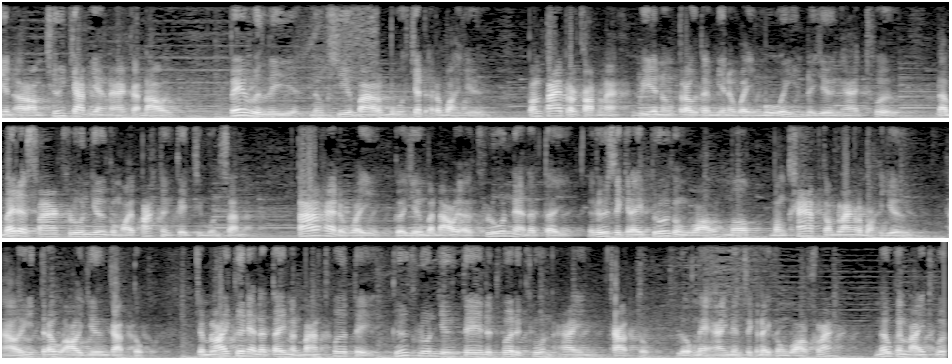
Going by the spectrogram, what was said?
មានអារម្មណ៍ឈឺចាប់យ៉ាងណាក៏ដោយពេលវេលានឹងព្យាបាលរបួសចិត្តរបស់យើងប៉ុន្តែប្រកាសណាស់វានឹងត្រូវតែមានអ្វីមួយដែលយើងអាចធ្វើដើម្បីរក្សាខ្លួនយើងកុំឲ្យប៉ះទង្គិចជាមុនសិនតើហេតុអ្វីក៏យើងបដ ாய் ឲ្យខ្លួនអ្នកដតីឬសេចក្តីព្រួយកង្វល់មកបង្ខាតកម្លាំងរបស់យើងហើយត្រូវឲ្យយើងកាត់ទុក ចម្លើយគឺអ្នកដតីមិនបានធ្វើទេគឺខ្លួនយើងទេដែលធ្វើឲ្យខ្លួនឯងកើតទុក្ខលោកអ្នកឯងមានសេចក្តីកង្វល់ខ្លះនៅកន្លែងធ្វើ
